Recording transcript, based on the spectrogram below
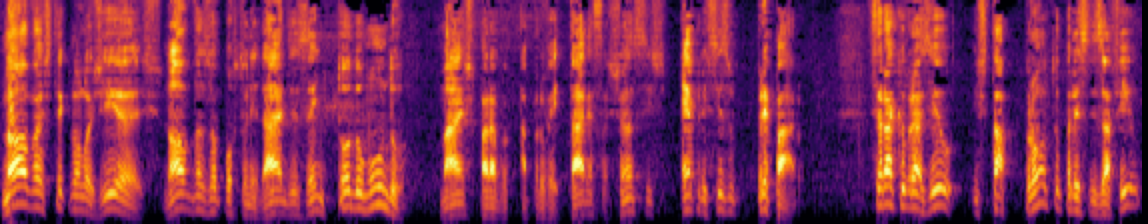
Novas tecnologias, novas oportunidades em todo o mundo. Mas para aproveitar essas chances é preciso preparo. Será que o Brasil está pronto para esse desafio?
